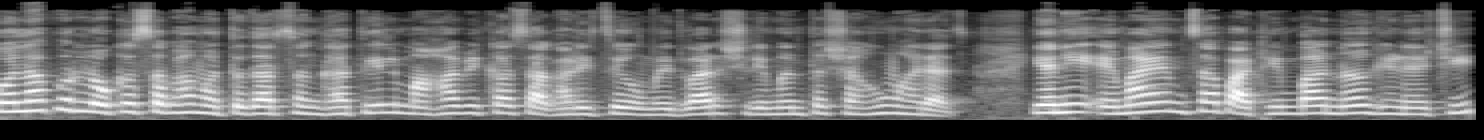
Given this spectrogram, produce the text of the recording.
कोल्हापूर लोकसभा मतदारसंघातील महाविकास आघाडीचे उमेदवार श्रीमंत शाहू महाराज यांनी एम आय एमचा पाठिंबा न घेण्याची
